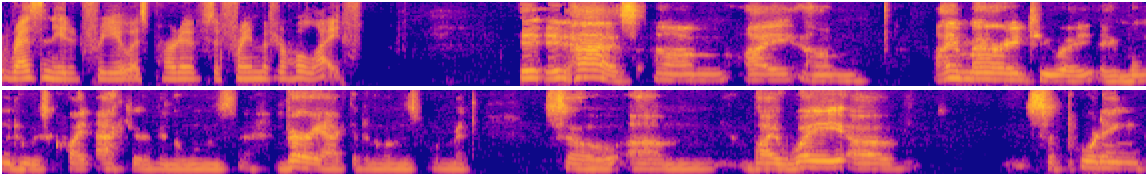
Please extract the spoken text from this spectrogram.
resonated for you as part of the frame of your whole life. It, it has. Um, I um, I am married to a, a woman who is quite active in the women's, very active in the women's movement. So um, by way of supporting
